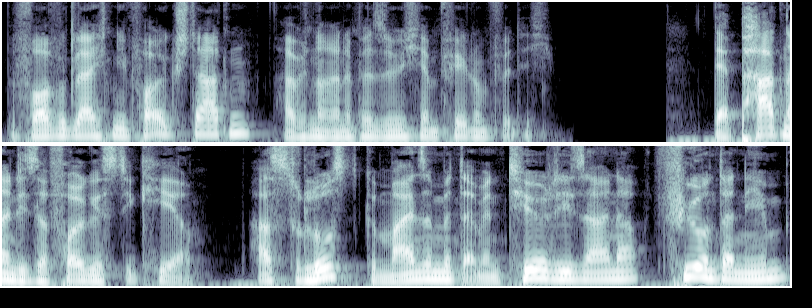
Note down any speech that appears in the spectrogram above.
Bevor wir gleich in die Folge starten, habe ich noch eine persönliche Empfehlung für dich. Der Partner dieser Folge ist IKEA. Hast du Lust, gemeinsam mit einem Interior Designer für Unternehmen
